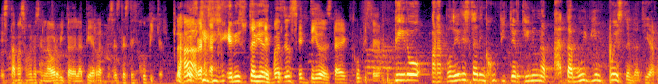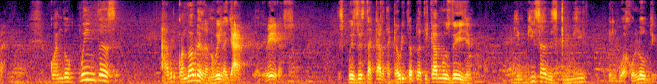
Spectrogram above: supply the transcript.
está más o menos en la órbita de la Tierra, pues este está en Júpiter. Ajá, sí, sí, sí, en eso estaría En más de un sentido está en Júpiter. Pero para poder estar en Júpiter tiene una pata muy bien puesta en la Tierra. Cuando cuentas, abre, cuando abre la novela ya, ya de veras, después de esta carta que ahorita platicamos de ella, y empieza a describir el guajolote,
